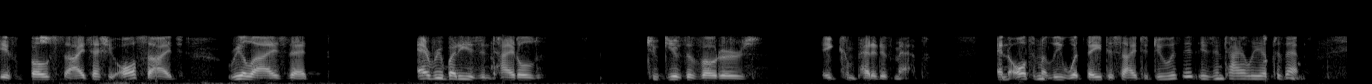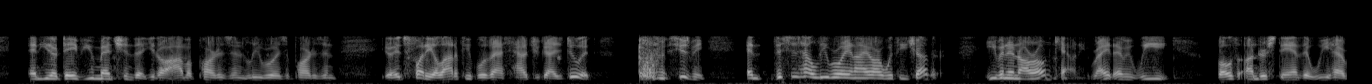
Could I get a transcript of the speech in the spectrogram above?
if both sides, actually all sides, realize that everybody is entitled to give the voters a competitive map. And ultimately, what they decide to do with it is entirely up to them. And you know, Dave, you mentioned that you know I'm a partisan, Leroy's a partisan. You know, it's funny. A lot of people have asked, "How'd you guys do it?" Excuse me. And this is how Leroy and I are with each other, even in our own county, right? I mean, we both understand that we have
